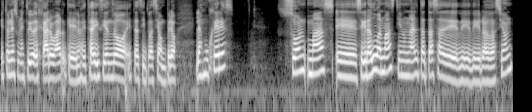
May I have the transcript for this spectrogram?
Esto no es un estudio de Harvard que nos está diciendo esta situación, pero las mujeres son más, eh, se gradúan más, tienen una alta tasa de, graduación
